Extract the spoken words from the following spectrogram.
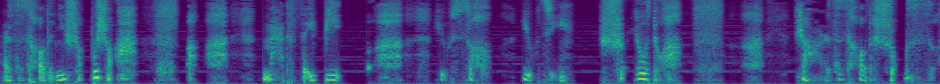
儿子操的你爽不爽啊？啊，肥逼，啊，又骚又紧，水又多，让儿子操的爽死了！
